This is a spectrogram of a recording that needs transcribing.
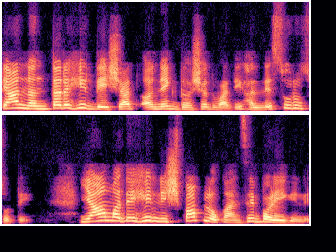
त्यानंतरही देशात अनेक दहशतवादी हल्ले सुरूच होते. यामध्येही निष्पाप लोकांचे बळी गेले.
